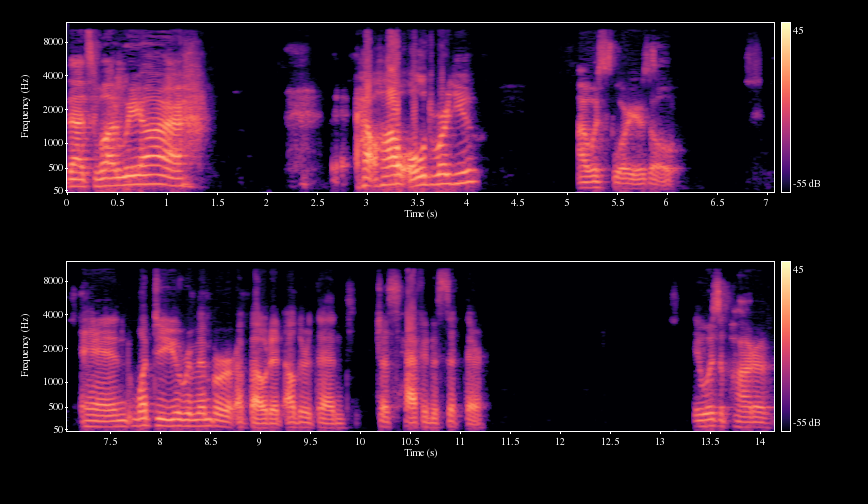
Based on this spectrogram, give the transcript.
that's what we are. How, how old were you? I was four years old. And what do you remember about it other than just having to sit there? It was a part of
